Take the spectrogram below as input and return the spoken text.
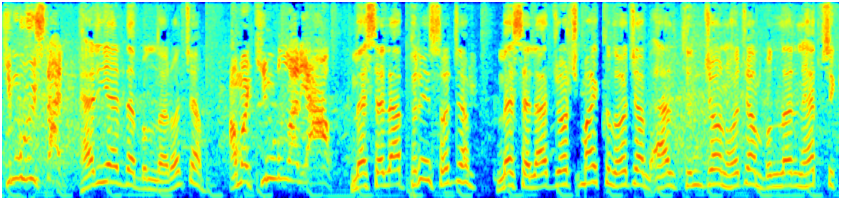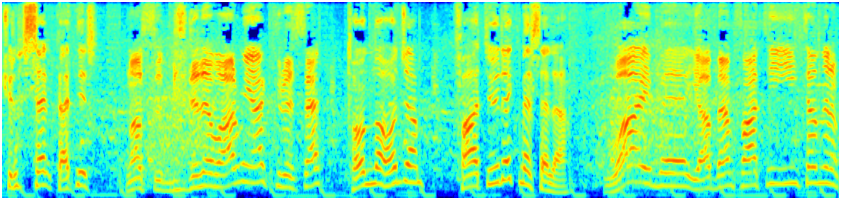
Kim bu güçler? Her yerde bunlar hocam. Ama kim bunlar ya? Mesela Prince hocam. Mesela George Michael hocam. Elton John hocam. Bunların hepsi küresel Kadir. Nasıl? Bizde de var mı ya küresel? Tonla hocam. Fatih Yürek mesela. Vay be ya ben Fatih'i iyi tanırım.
